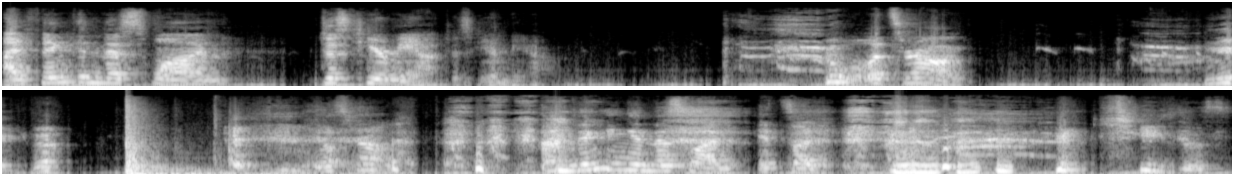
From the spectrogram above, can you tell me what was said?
I think in this one, just hear me out. Just hear me out. What's wrong? What's wrong? I'm thinking in this one, it's a Jesus.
